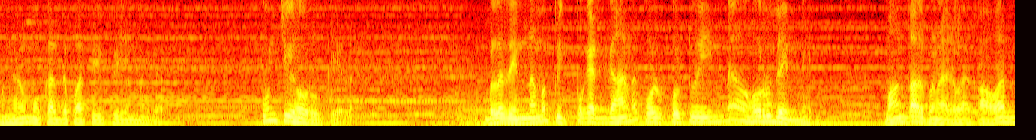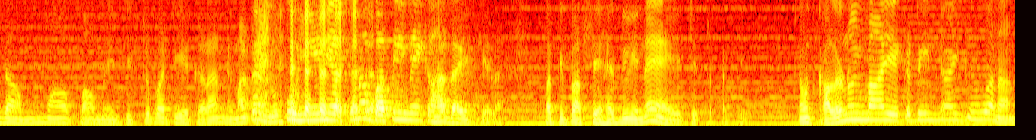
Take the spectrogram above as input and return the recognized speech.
මම මොකද්ද පති ෆිල්ම් එක? පුංචි හොරු කියලා. බල දෙන්නම පික් පොකට් ගහන කොල් කොටුවේ ඉන්න හොරු දෙන්නේ. මං කල්පනා කළා කවද්ද අම්මා අප්පා මේ චිත්‍රපටිය කරන්නේ මට ලොකු හීනයක් වුණා පති මේක හදයි කියලා. පති පස්සේ හැදුවේ නෑ ඒ චිත්‍රපටිය. නමුත් කලනුයි මායි එකට ඉන්නයි කිව්වා නම්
